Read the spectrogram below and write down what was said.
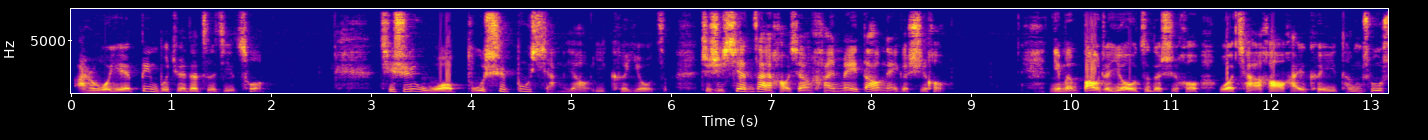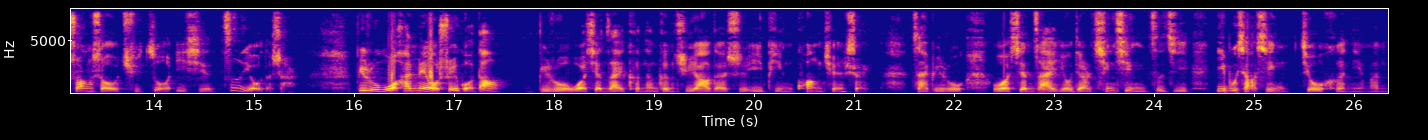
而我也并不觉得自己错。其实我不是不想要一颗柚子，只是现在好像还没到那个时候。你们抱着柚子的时候，我恰好还可以腾出双手去做一些自由的事儿，比如我还没有水果刀，比如我现在可能更需要的是一瓶矿泉水，再比如我现在有点庆幸自己一不小心就和你们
